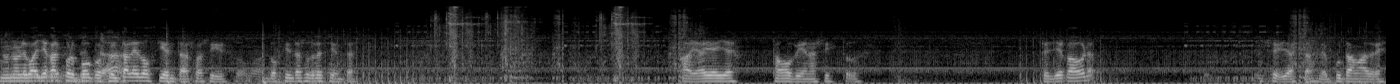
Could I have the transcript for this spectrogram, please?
No, no le va a llegar por ¿Dónde poco. Suéltale 200 o así. Toma. 200 o 300. Ay, ay, ay, ay. Estamos bien así, todos. ¿Te llega ahora? Sí, ya está, de puta madre.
